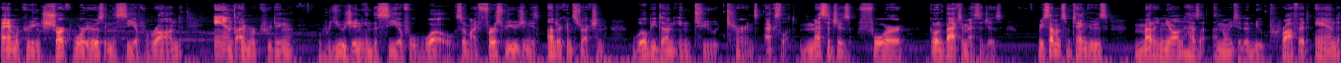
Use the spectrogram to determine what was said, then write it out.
I am recruiting Shark Warriors in the Sea of Rond, and I'm recruiting Ryujin in the Sea of Woe. So my first Ryujin is under construction, will be done in two turns. Excellent. Messages for... Going back to messages. We summoned some Tengus, Marignon has anointed a new prophet, and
